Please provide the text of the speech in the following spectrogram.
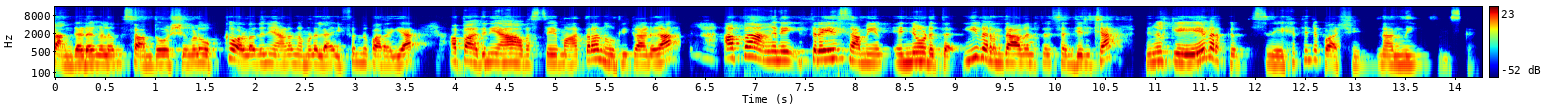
സങ്കടങ്ങളും സന്തോഷങ്ങളും ഒക്കെ ഉള്ളതിനെയാണ് നമ്മൾ ലൈഫ് എന്ന് പറയുക. അപ്പൊ അതിനെ ആ അവസ്ഥയെ മാത്രം നോക്കിക്കാണുക. അപ്പൊ അങ്ങനെ ഇത്രയും സമയം എന്നോടത്ത് ഈ വൃന്ദാവനത്തിൽ സഞ്ചരിച്ച നിങ്ങൾക്ക് ഏവർക്കും സ്നേഹത്തിന്റെ ഭാഷയും നന്ദി നമസ്കാരം.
